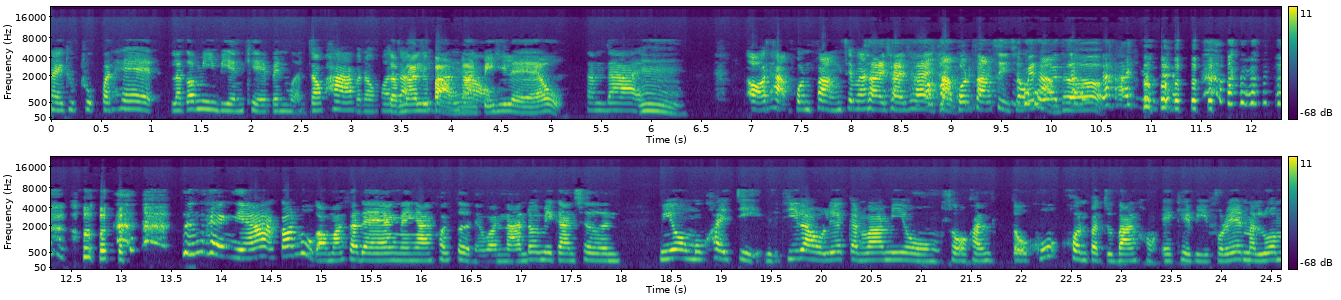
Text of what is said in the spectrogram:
ในทุกๆประเทศ แล้วก็มี BNK เป็นเหมือนเจ้าภาพอะเนาะเพราะจำได้หรือเปล่าที่บ้งานปีที่แล้วจำได้ อืมอ๋อถามคนฟังใช่ไหมใช่ใช่ใช่ถามคนฟังสิฉันไม่ถามเธอโจำได้อยู่แล้วซึ่งเพลงเนี้ยก็ถูกเอามาแสดงในงานคอนเสิร์ตในวันนั้น โดยมีการเชิญมิโยงมุคไคจิ หรือที่เราเรียกกันว่ามิโยงโซคันโตคุ คนปัจจุบันของ AKB48 มาร่วม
